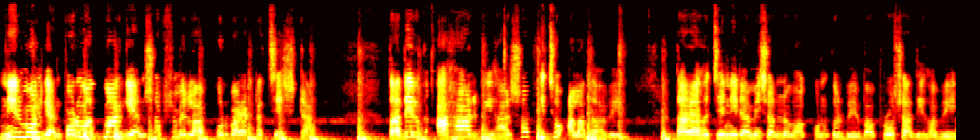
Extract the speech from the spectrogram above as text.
নির্মল জ্ঞান, পরমাত্মার জ্ঞান সবসময় লাভ করবার একটা চেষ্টা। তাদের আহার বিহার সব কিছু আলাদা হবে। তারা হচ্ছে নিরামিষ অন্ন ভক্ষণ করবে বা প্রসাদী হবে।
